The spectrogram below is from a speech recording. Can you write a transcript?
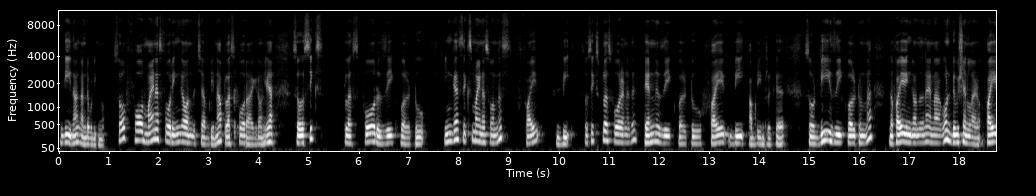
d தான் கண்டுபிடிக்கணும். ஸோ ஃபோர் மைனஸ் ஃபோர் இங்கே வந்துச்சு அப்படின்னா ப்ளஸ் ஃபோர் ஆகிடும் இல்லையா? So six plus four is equal to இங்கே six minus one is five d so six plus four என்னது? Ten is equal to five d அப்படின்ட்டுருக்கு ஸோ டி இஸ் ஈக்குவல் டுன்னா இந்த ஃபைவ் இங்கே வந்ததுன்னா என்ன ஆகும்? டிவிஷனில் ஆகிடும் ஃபைவ்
